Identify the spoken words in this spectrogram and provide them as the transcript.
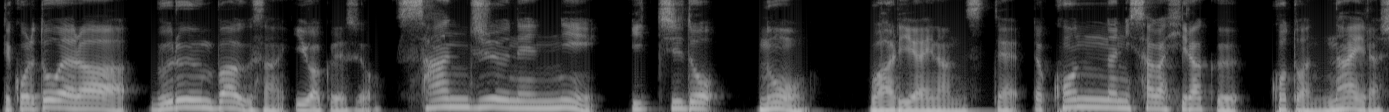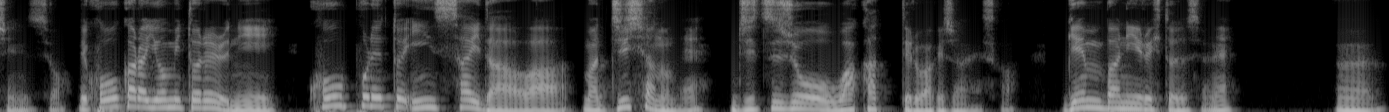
で、これどうやら、ブルームバーグさん曰くですよ。30年に一度の割合なんですって。で、こんなに差が開くことはないらしいんですよ。で、ここから読み取れるに、コーポレートインサイダーは、まあ、自社のね、実情を分かってるわけじゃないですか。現場にいる人ですよね。うん。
